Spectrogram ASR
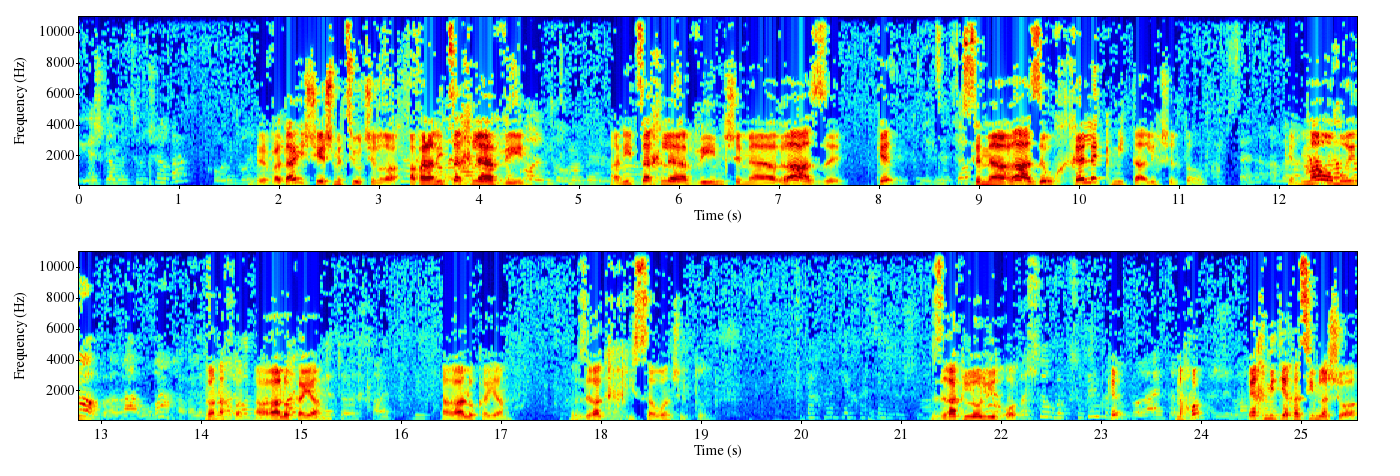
יש גם מציאות של רע. בוודאי שיש מציאות של רע, אבל אני צריך להבין. אני צריך להבין שמהרע הזה, כן? זה מהרע הזה הוא חלק מתהליך של טוב. בסדר, אבל כן, הרע מה הוא אומרים? לא טוב, הרע הוא רע. לא נכון, הרע לא קיים. הרע לא קיים. זה רק חיסרון של טוב. זה רק לא לראות. כן. נכון. איך מתייחסים לשואה?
